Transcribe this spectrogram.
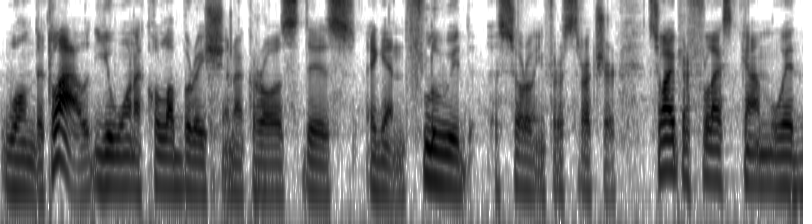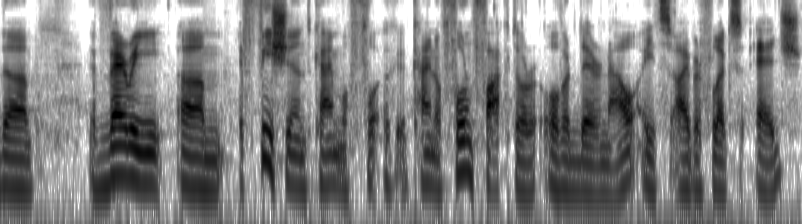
want the cloud, you want a collaboration across this, again, fluid sort of infrastructure. So HyperFlex come with uh, a very um, efficient kind of, kind of form factor over there now. It's HyperFlex Edge.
